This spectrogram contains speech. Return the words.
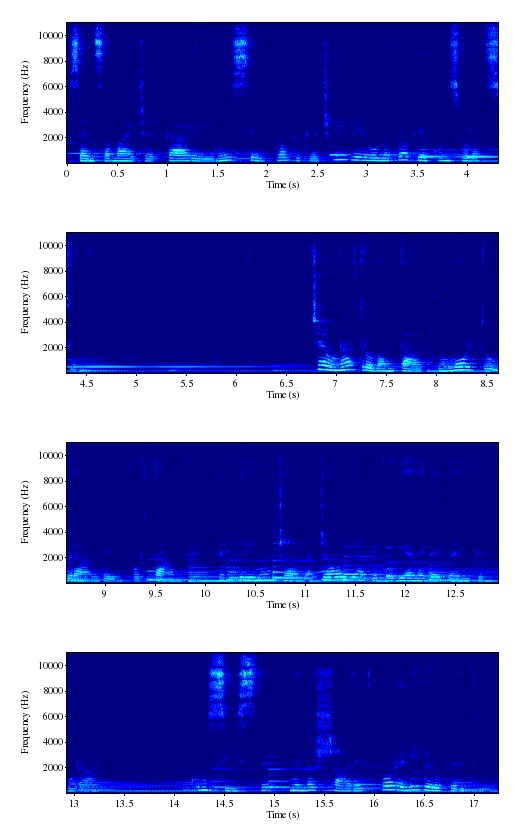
senza mai cercare in esse il proprio piacere o la propria consolazione. C'è un altro vantaggio molto grande e importante per chi rinuncia alla gioia che proviene dai beni temporali. Consiste nel lasciare il cuore libero per Dio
